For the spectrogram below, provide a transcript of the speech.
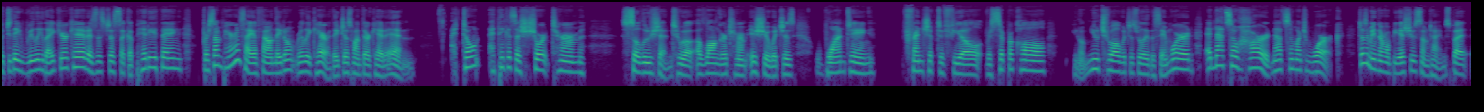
but do they really like your kid? Is this just like a pity thing? For some parents i have found they don't really care. They just want their kid in I don't, I think it's a short term solution to a, a longer term issue, which is wanting friendship to feel reciprocal, you know, mutual, which is really the same word, and not so hard, not so much work. Doesn't mean there won't be issues sometimes, but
